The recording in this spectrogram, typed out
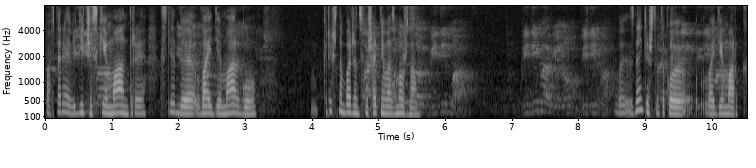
Повторяя ведические мантры, следуя Вайде Маргу, Кришна баджан совершать невозможно. Вы знаете, что такое activities.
